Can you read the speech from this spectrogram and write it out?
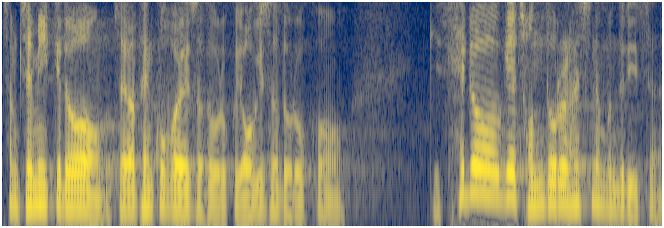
참 재미있게도 제가 밴쿠버에서도 그렇고 여기서도 그렇고 새벽에 전도를 하시는 분들이 있어요.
